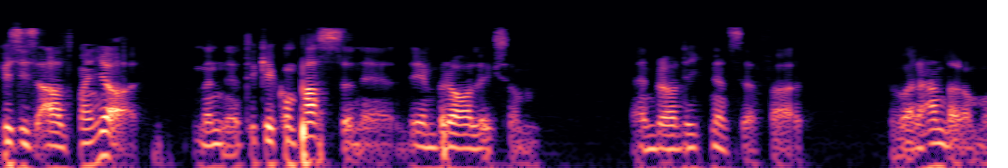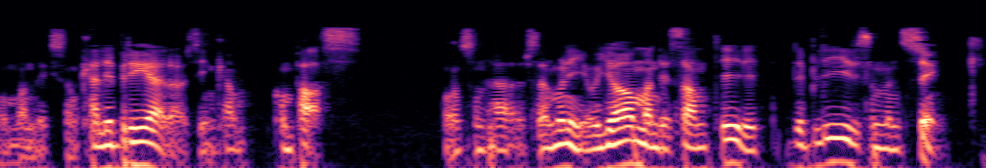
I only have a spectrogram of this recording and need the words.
precis allt man gör. Men jag tycker kompassen är, det är en bra, liksom, en bra liknelse för, för vad det handlar om. Om man liksom kalibrerar sin kompass på en sån här ceremoni. Och gör man det samtidigt, det blir som en synk.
